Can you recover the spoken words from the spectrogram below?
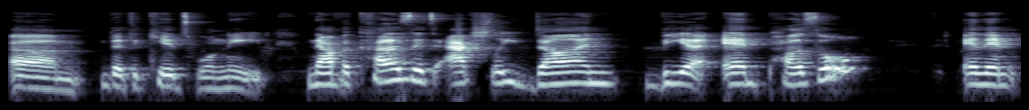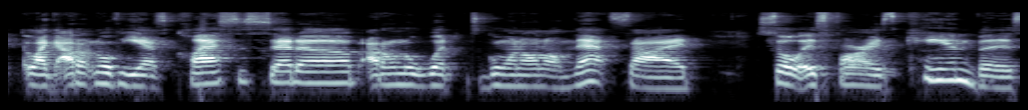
um, that the kids will need. Now, because it's actually done via Ed Puzzle, and then like I don't know if he has classes set up. I don't know what's going on on that side. So as far as Canvas,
